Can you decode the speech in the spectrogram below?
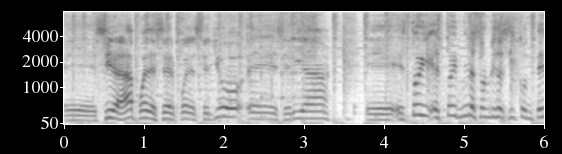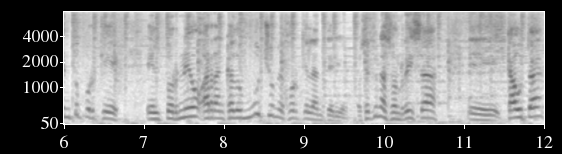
Eh, sí, ¿verdad? puede ser, puede ser. Yo eh, sería. Eh, estoy, estoy, mira, sonrisa así contento porque el torneo ha arrancado mucho mejor que el anterior. O sea que una sonrisa eh, cauta,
